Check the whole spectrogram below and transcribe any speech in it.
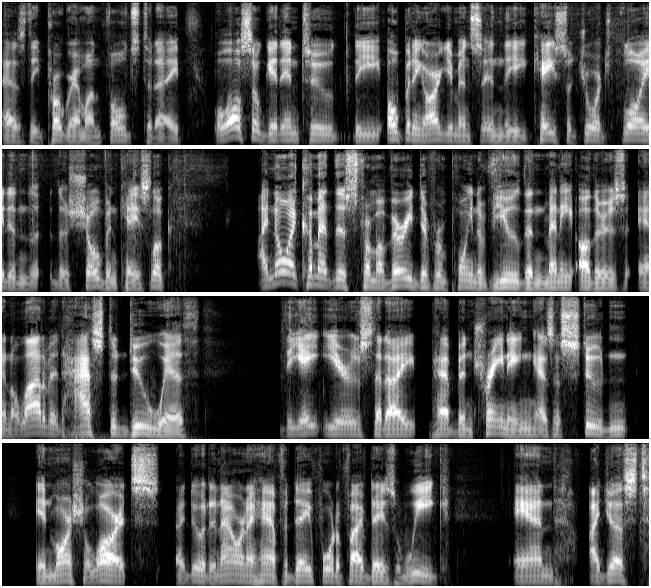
as the program unfolds today. We'll also get into the opening arguments in the case of George Floyd and the, the Chauvin case. Look, I know I come at this from a very different point of view than many others, and a lot of it has to do with the eight years that I have been training as a student in martial arts. I do it an hour and a half a day, four to five days a week and I just,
